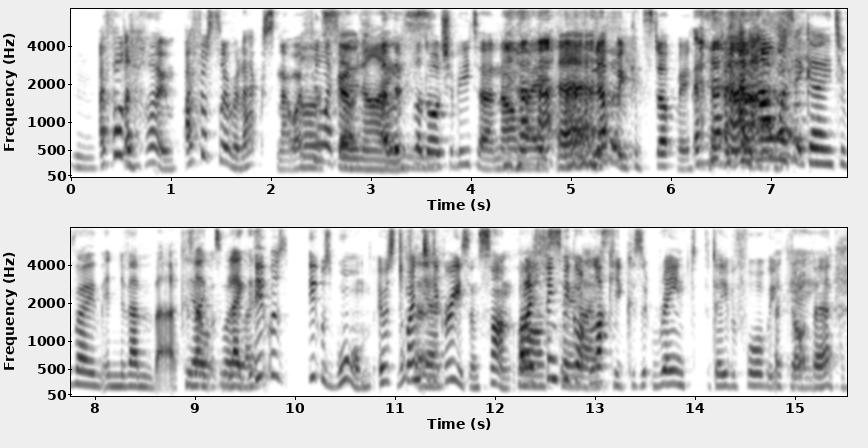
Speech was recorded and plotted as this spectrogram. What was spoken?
Hmm. I felt at home. I feel so relaxed now. I Oh, feel like so a, I live nice. La Dolce Vita, and now I'm like uh. nothing can stop me. and how was it going to Rome in November? Because Yeah, like, what like It was it was warm. It was 20 it? degrees and sun. But I Oh, think we got nice. lucky because it rained the day before we Okay, got there. okay.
